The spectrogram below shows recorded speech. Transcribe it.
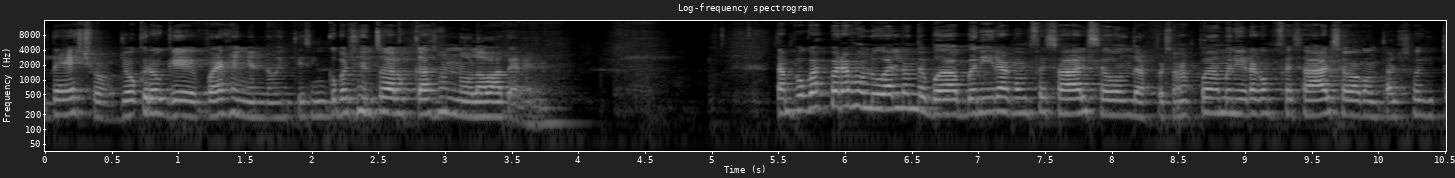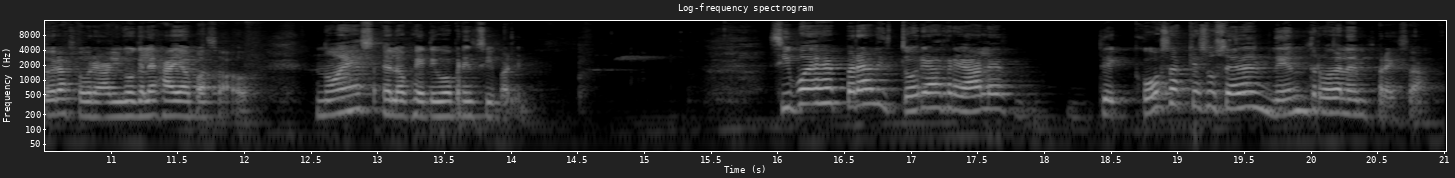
De hecho, yo creo que pues en el 95% de los casos no la va a tener. Tampoco esperes un lugar donde puedas venir a confesarse, donde las personas puedan venir a confesarse o a contar sus historias sobre algo que les haya pasado. No es el objetivo principal. Sí puedes esperar historias reales de cosas que suceden dentro de la empresa.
